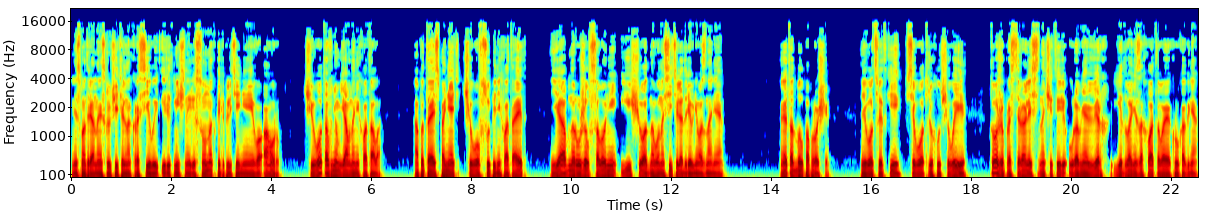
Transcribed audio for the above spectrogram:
Несмотря на исключительно красивый и ритмичный рисунок переплетения его аур, чего-то в нем явно не хватало. А пытаясь понять, чего в супе не хватает, я обнаружил в салоне еще одного носителя древнего знания. Этот был попроще. Его цветки, всего трехлучевые, тоже простирались на четыре уровня вверх, едва не захватывая круг огня.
